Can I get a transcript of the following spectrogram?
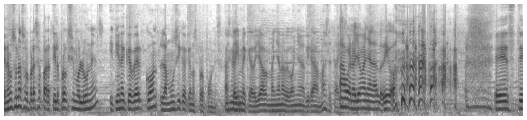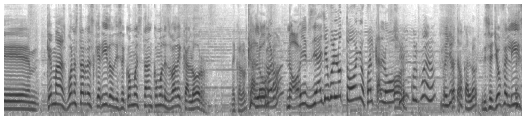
Tenemos una sorpresa para ti el próximo lunes y tiene que ver con la música que nos propones. Hasta ahí me quedo. Ya mañana Begoña dirá más detalles. Ah, bueno, yo mañana lo digo. Este, ¿qué más? Buenas tardes, queridos. Dice, ¿cómo están? ¿Cómo les va de calor? ¿De calor? ¿Calor? No, oye, pues ya llegó el otoño. ¿Cuál calor? Sí, ¿cuál bueno? Pues yo no tengo calor. Dice, yo feliz.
